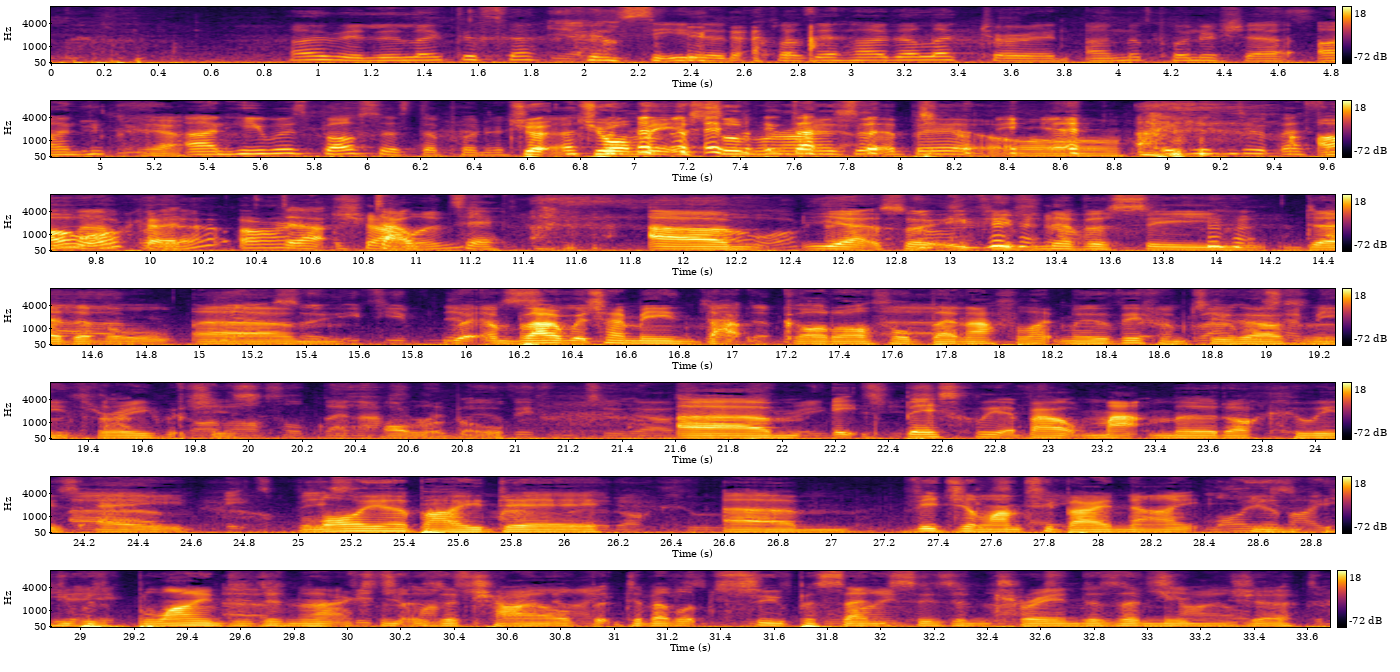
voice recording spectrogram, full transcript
I really liked the second Yeah. season because it had Elektra in and the Punisher, and Yeah. and he was boss as the Punisher. Do, do you want me to summarise it a bit? Or? If you can do it better Oh, that, okay. All right, doubt challenge. it. Um, Oh, okay. Yeah, so if you've never seen Daredevil, Um, yeah, so um, if you've wh- never and by which I mean that god awful Ben um, Affleck movie from by I mean 2003, which is Ben horrible. movie from 2003, Um, it's basically about Matt Murdock, who is a Um, lawyer by day, um, vigilante by night. He's, he was blinded um, in an accident as a child, but developed super senses and trained as a accident as a child,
